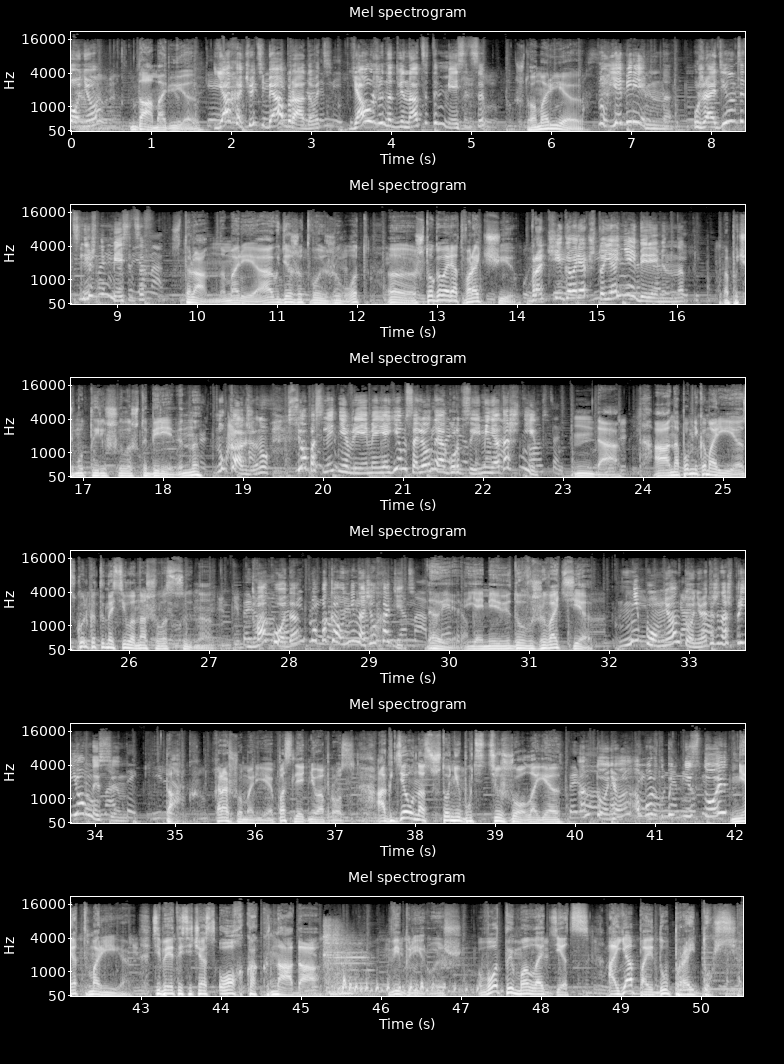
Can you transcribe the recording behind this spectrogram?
Антонио, Да, Мария. я хочу тебя обрадовать. Я уже на 12 месяце. Что, Мария? Ну, я беременна. Уже 11 с лишним месяцев. Странно, Мария, а где же твой живот? Э, что говорят врачи? Врачи говорят, что я не беременна. А почему ты решила, что беременна? Ну как же, ну, все последнее время я ем соленые огурцы и меня тошнит. Да. А напомни-ка, Мария, сколько ты носила нашего сына? Два года, ну пока он не начал ходить. Да, я, я имею в виду в животе. Не помню, Антонио, это же наш приемный сын. Так, хорошо, Мария, последний вопрос. А где у нас что-нибудь тяжелое? Антонио, а может быть не стоит? Нет, Мария, тебе это сейчас ох как надо. Вибрируешь. Вот и молодец. А я пойду пройдусь.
